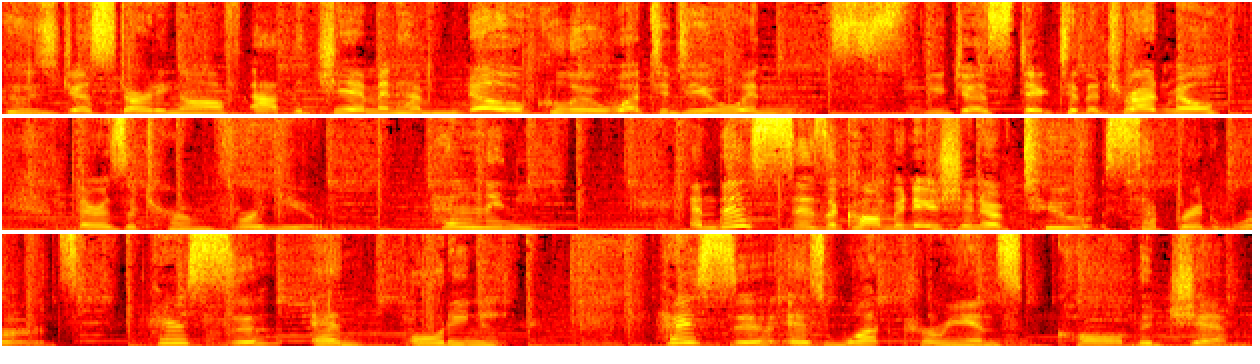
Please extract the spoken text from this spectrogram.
who's just starting off at the gym and have no clue what to do and you just stick to the treadmill, there's a term for you. 헬린이 And this is a combination of two separate words, 헬스 and 어린이. 헬스 is what Koreans call the gym,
